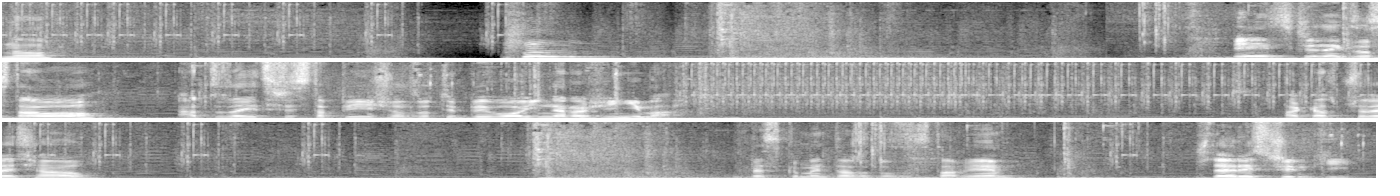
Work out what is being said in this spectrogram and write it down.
no. Pięć skrzynek zostało, a tutaj 350 zł było i na razie nie ma. Akasz przeleciał. Bez komentarza to zostawię. Cztery skrzynki.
